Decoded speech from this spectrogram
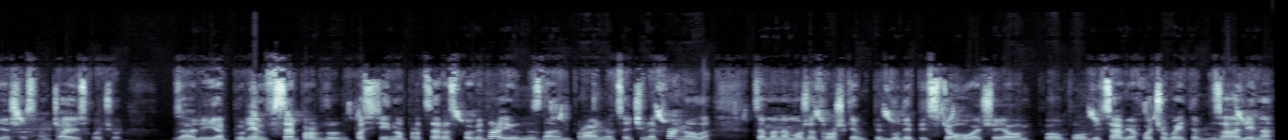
Я зараз навчаюсь, хочу Взагалі, я блін, все про постійно про це розповідаю. Не знаю, правильно це чи неправильно, але це мене може трошки під буде підстягувати, що я вам по- пообіцяв. Я хочу вийти взагалі на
